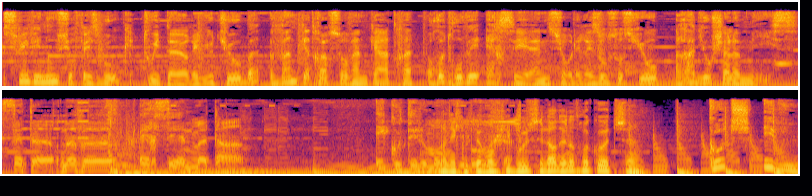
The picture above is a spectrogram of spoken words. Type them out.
Suivez-nous sur Facebook, Twitter et YouTube, 24 heures sur 24. Retrouvez RCN sur les réseaux sociaux, Radio Shalom Nice. 7h, 9h, RCN Matin. Écoutez le monde On qui écoute le monde qui bouge, c'est l'heure de notre coach. Coach et vous.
